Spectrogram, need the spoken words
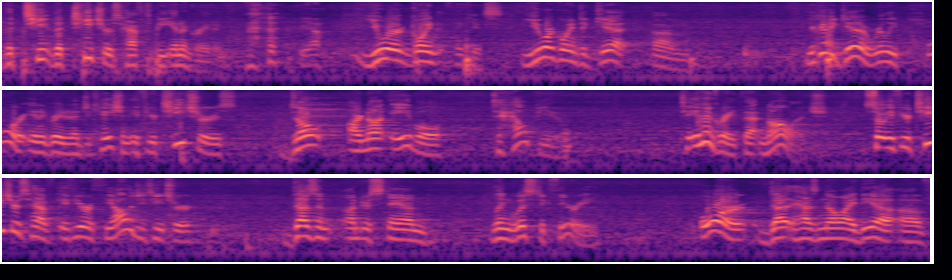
the te- the teachers have to be integrated. yeah. you are going to thank you. You are going to get um, you're going to get a really poor integrated education if your teachers don't are not able to help you to integrate that knowledge. So if your teachers have if your theology teacher doesn't understand linguistic theory or do, has no idea of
